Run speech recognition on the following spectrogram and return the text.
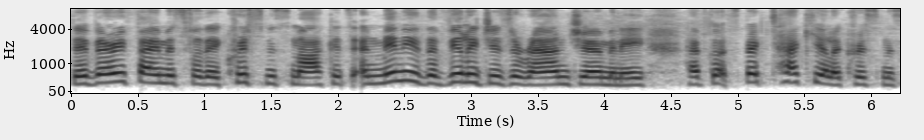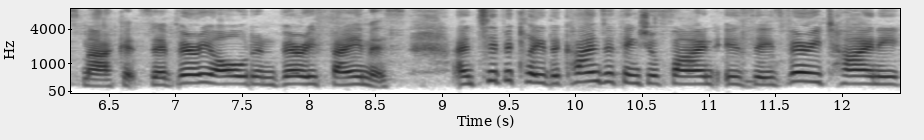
They're very famous for their Christmas markets, and many of the villages around Germany have got spectacular Christmas markets. They're very old and very famous. And typically, the kinds of things you'll find is these very tiny,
